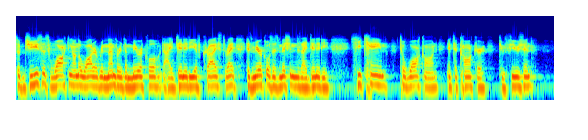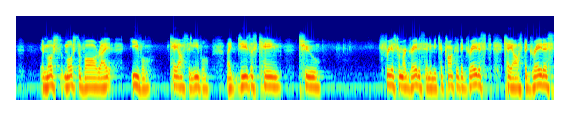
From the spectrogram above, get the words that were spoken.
So Jesus walking on the water remembered the miracle, the identity of Christ, right? His miracles, his mission, his identity. He came to walk on and to conquer confusion. And most, most of all, right, evil chaos and evil. Like Jesus came to free us from our greatest enemy, to conquer the greatest chaos, the greatest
